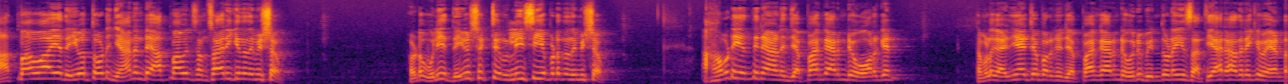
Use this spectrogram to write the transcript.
ആത്മാവായ ദൈവത്തോട് ഞാൻ എന്റെ ആത്മാവിൽ സംസാരിക്കുന്ന നിമിഷം. അവിടെ വലിയ ദൈവശക്തി റിലീസ് ചെയ്യപ്പെടുന്ന നിമിഷം. അവിടെ എന്തിനാണ് ജപ്പാൻകാരന്റെ ഓർഗൻ നമ്മൾ കഴിഞ്ഞ ആഴ്ച പറഞ്ഞു ജപ്പാൻകാരന്റെ ഒരു പിന്തുണയും സത്യാരാധനയ്ക്ക് വേണ്ട.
